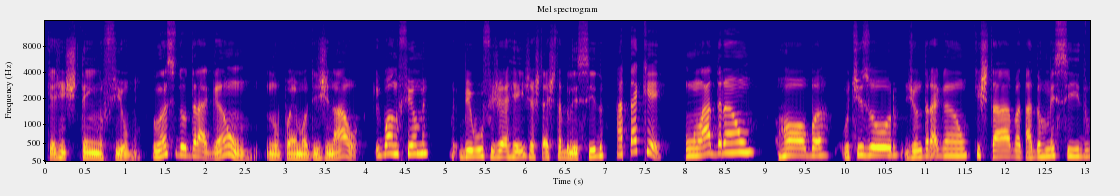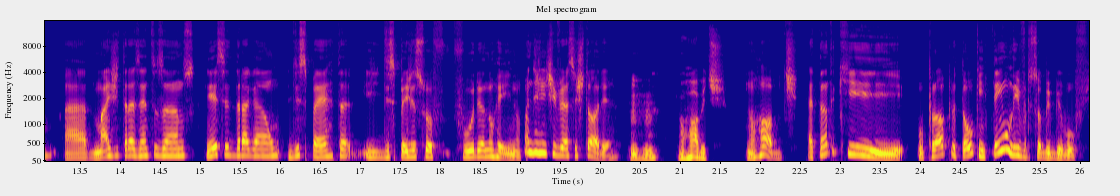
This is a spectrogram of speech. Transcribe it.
que a gente tem no filme. O lance do dragão no poema original, igual no filme, Beowulf já é rei, já está estabelecido, até que um ladrão rouba o tesouro de um dragão que estava adormecido há mais de 300 anos. Esse dragão desperta e despeja sua fúria no reino. Onde a gente vê essa história? Uhum. O Hobbit no Hobbit. É tanto que o próprio Tolkien tem um livro sobre Beowulf.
